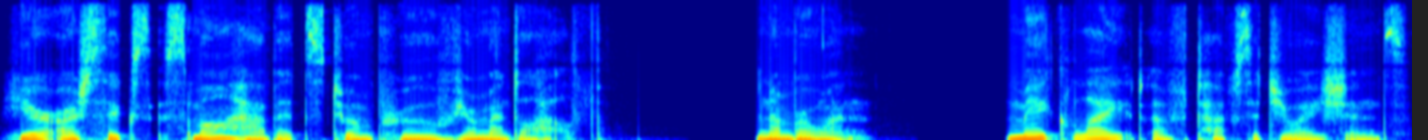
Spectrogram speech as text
here are six small habits to improve your mental health. Number one, make light of tough situations.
